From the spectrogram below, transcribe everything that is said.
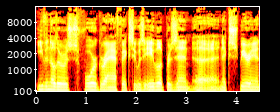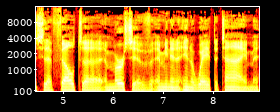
Uh, even though there was four graphics, it was able to present uh, an experience that felt uh, immersive. I mean, in in a way at the time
